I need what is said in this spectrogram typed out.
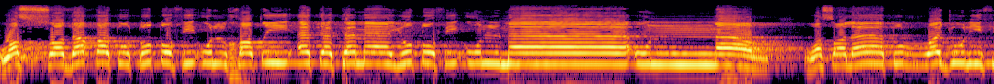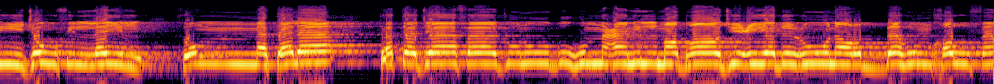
والصدقة تطفئ الخطيئة كما يطفئ الماء النار. وصلاة الرجل في جوف الليل ثم تلا تتجافى جنوبهم عن المضاجع يدعون ربهم خوفا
